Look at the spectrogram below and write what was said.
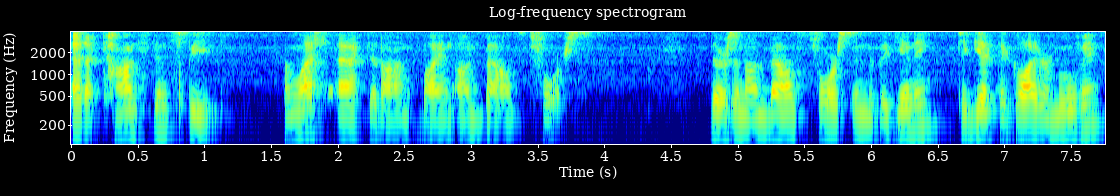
at a constant speed unless acted on by an unbalanced force. There's an unbalanced force in the beginning to get the glider moving,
